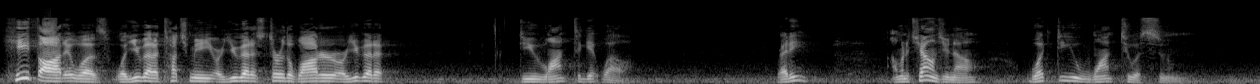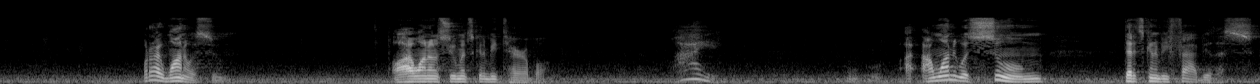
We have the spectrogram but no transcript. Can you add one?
He thought it was, well, you got to touch me, or you got to stir the water, or you got to. Do you want to get well? Ready? I'm going to challenge you now. What do you want to assume? What do I want to assume? Oh, I want to assume it's going to be terrible. Why? I, I want to assume that it's going to be fabulous.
